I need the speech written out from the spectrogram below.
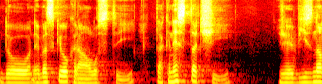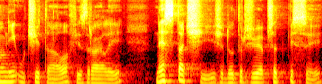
do nebeského království, tak nestačí, že je významný učitel v Izraeli, nestačí, že dodržuje předpisy,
